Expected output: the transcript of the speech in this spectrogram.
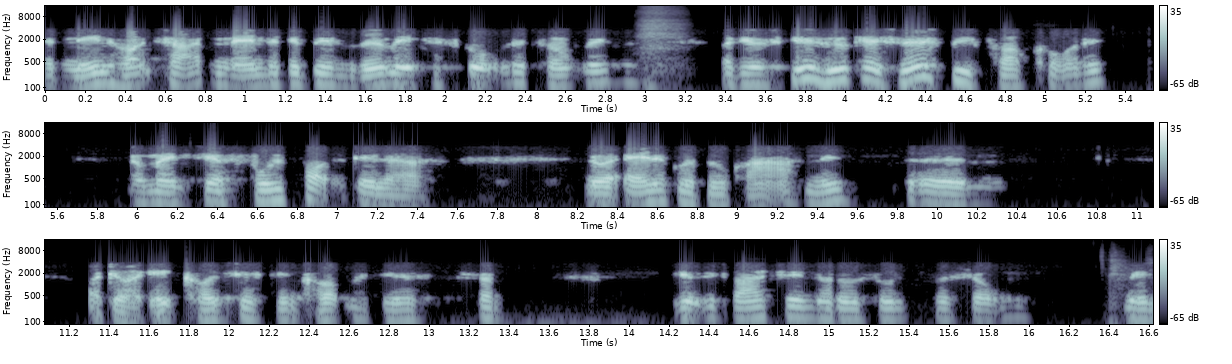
at den ene hånd tager den anden, og det bliver ved med til skolen er tung, ikke? Og det er jo skide hyggeligt at sidde og spise popcorn, ikke? Når man ser fodbold eller noget andet på biografen, ikke? Øhm, og det var ikke kontekst, den kom med det. Så det er bare til, når du er sulten på sjov. Men,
